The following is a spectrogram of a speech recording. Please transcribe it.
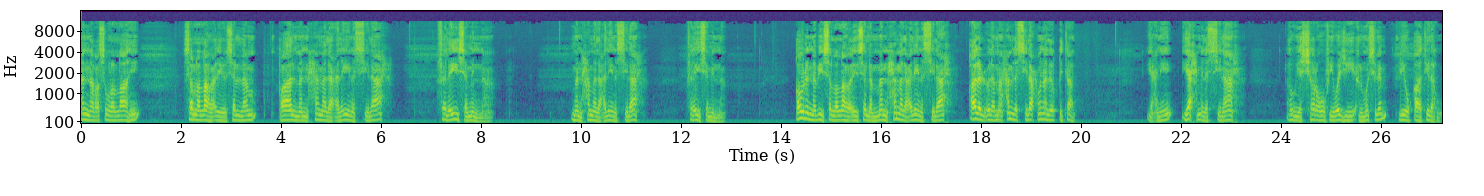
أن رسول الله صلى الله عليه وسلم قال من حمل علينا السلاح فليس منا. من حمل علينا السلاح فليس منا. قول النبي صلى الله عليه وسلم من حمل علينا السلاح قال العلماء حمل السلاح هنا للقتال. يعني يحمل السلاح أو يشره في وجه المسلم ليقاتله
